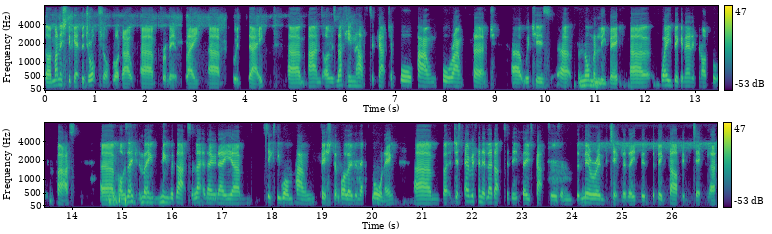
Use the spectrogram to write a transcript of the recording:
So I managed to get the drop shot rod out um, for a bit of play um, during the day, um, and I was lucky enough to catch a four pound, four ounce perch, uh, which is uh, phenomenally big, uh, way bigger than anything I've caught in the past. Um, I was over the moon with that, so let alone a um, 61 pound fish to follow the next morning. Um, but just everything that led up to the, those captures and the mirror in particular, the, the, the big carp in particular,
